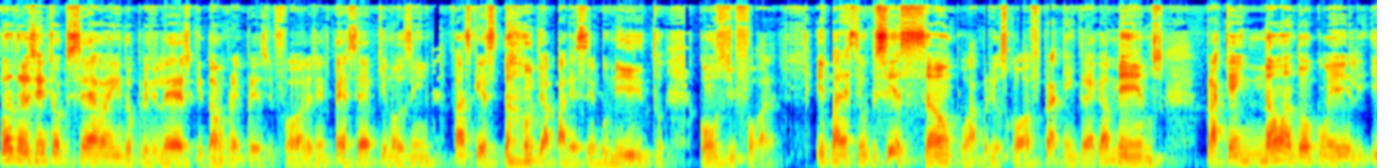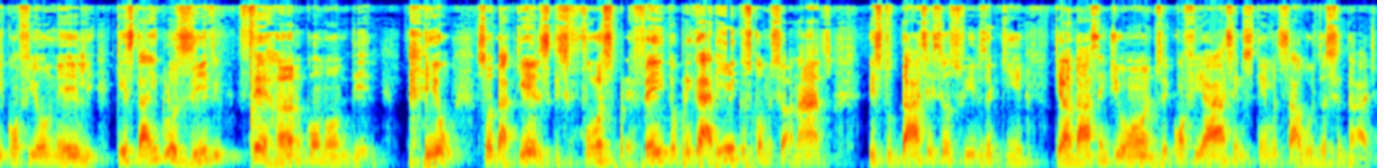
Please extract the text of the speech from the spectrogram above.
Quando a gente observa ainda o privilégio que dão para a empresa de fora, a gente percebe que Nozinho faz questão de aparecer bonito com os de fora. Ele parece ter obsessão por abrir os cofres para quem entrega menos, para quem não andou com ele e confiou nele, que está inclusive ferrando com o nome dele. Eu sou daqueles que, se fosse prefeito, obrigaria que os comissionados estudassem seus filhos aqui, que andassem de ônibus e confiassem no sistema de saúde da cidade,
